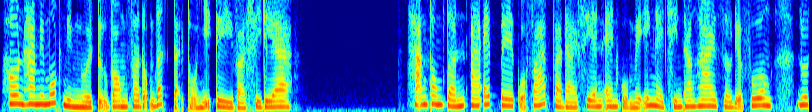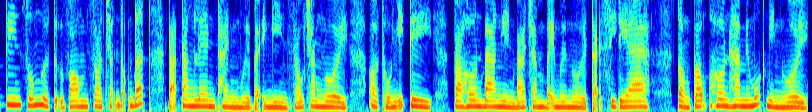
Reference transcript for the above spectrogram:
Hơn 21.000 người tử vong do động đất tại Thổ Nhĩ Kỳ và Syria Hãng thông tấn AFP của Pháp và đài CNN của Mỹ ngày 9 tháng 2 giờ địa phương đưa tin số người tử vong do trận động đất đã tăng lên thành 17.600 người ở Thổ Nhĩ Kỳ và hơn 3.370 người tại Syria, tổng cộng hơn 21.000 người.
